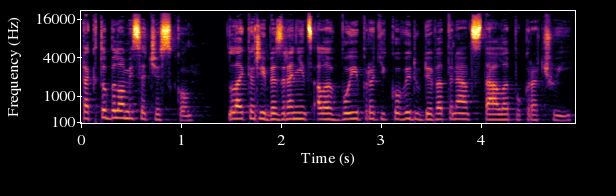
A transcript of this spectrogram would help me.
Tak to byla mise Česko. Lékaři bez hranic ale v boji proti COVID-19 stále pokračují.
